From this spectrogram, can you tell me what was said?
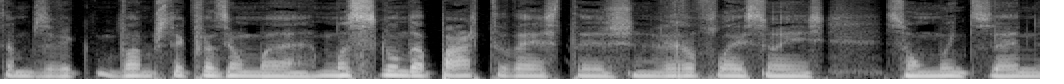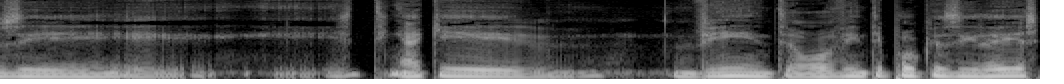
estamos a ver que vamos ter que fazer uma, uma segunda parte destas reflexões. São muitos anos e, e, e tinha aqui 20 ou 20 e poucas ideias,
